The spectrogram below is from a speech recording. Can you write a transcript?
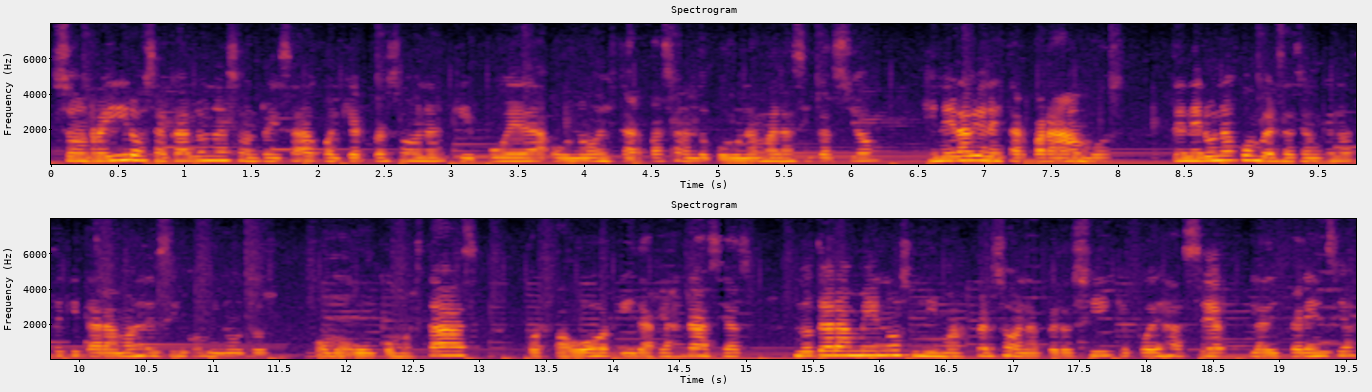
sonreír o sacarle una sonrisa a cualquier persona que pueda o no estar pasando por una mala situación genera bienestar para ambos. Tener una conversación que no te quitará más de 5 minutos, como un cómo estás, por favor, y dar las gracias, no te hará menos ni más persona, pero sí que puedes hacer la diferencia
